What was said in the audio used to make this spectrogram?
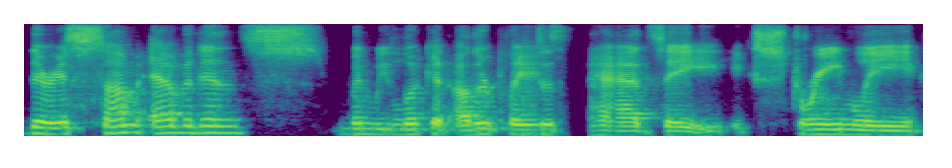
there is some evidence when we look at other places that had, say, extremely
